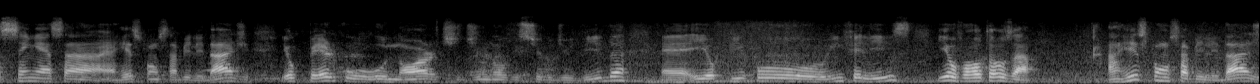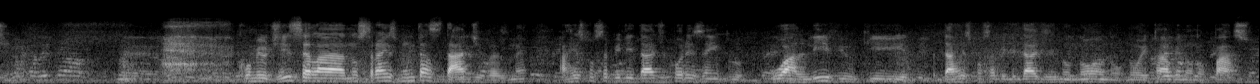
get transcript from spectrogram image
Sem essa responsabilidade, eu perco o norte de um novo estilo de vida é, e eu fico infeliz e eu volto a usar. A responsabilidade, como eu disse, ela nos traz muitas dádivas, né? A responsabilidade, por exemplo, o alívio que da responsabilidade no nono, no oitavo e nono passo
